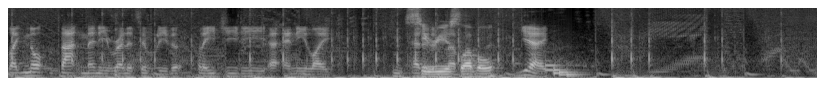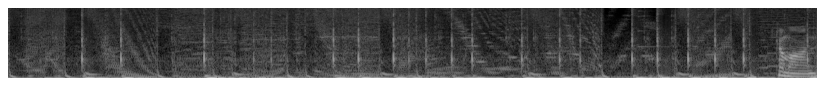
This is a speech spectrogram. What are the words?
like not that many relatively that play GD at any like competitive Serious level. Yeah. Come on.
